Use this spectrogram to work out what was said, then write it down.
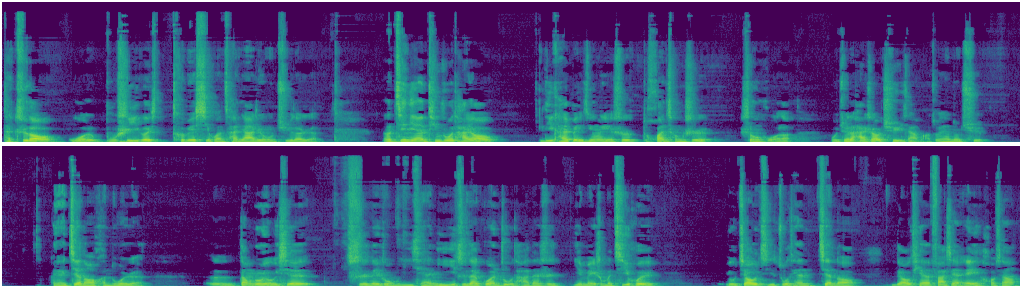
他知道我不是一个特别喜欢参加这种局的人。然后今年听说他要离开北京了，也是换城市生活了，我觉得还是要去一下嘛。昨天就去，也见到很多人，呃，当中有一些是那种以前你一直在关注他，但是也没什么机会有交集。昨天见到聊天，发现哎，好像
